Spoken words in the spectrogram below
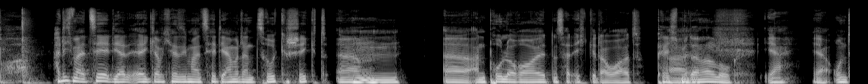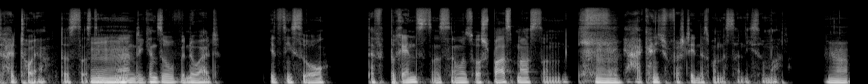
Boah. Hatte ich mal erzählt, ja, äh, glaube ich, hatte ich mal erzählt, die haben wir dann zurückgeschickt ähm, äh, an Polaroid. Das hat echt gedauert. Pech äh, mit analog. Ja, ja, und halt teuer. Das ist das Ding. Mhm. Ne? Du, wenn du halt jetzt nicht so dafür brennst und es immer so aus Spaß machst, dann Hm. ja, kann ich schon verstehen, dass man das dann nicht so macht. Ja.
